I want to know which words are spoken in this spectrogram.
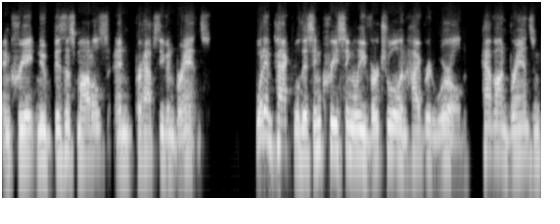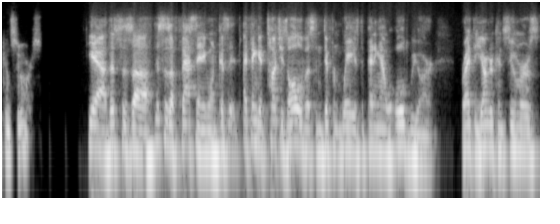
and create new business models and perhaps even brands. What impact will this increasingly virtual and hybrid world have on brands and consumers? Yeah, this is a this is a fascinating one because I think it touches all of us in different ways depending on how old we are. Right, the younger consumers,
